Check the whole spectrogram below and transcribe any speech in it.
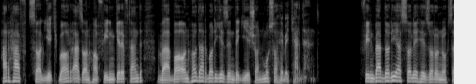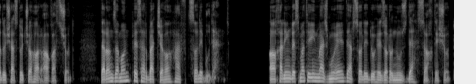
هر هفت سال یک بار از آنها فیلم گرفتند و با آنها درباره زندگیشان مصاحبه کردند. فیلمبرداری از سال 1964 آغاز شد. در آن زمان پسر بچه ها هفت ساله بودند. آخرین قسمت این مجموعه در سال 2019 ساخته شد.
